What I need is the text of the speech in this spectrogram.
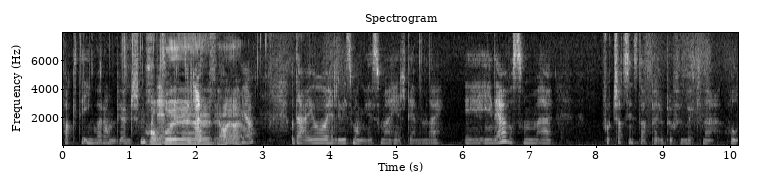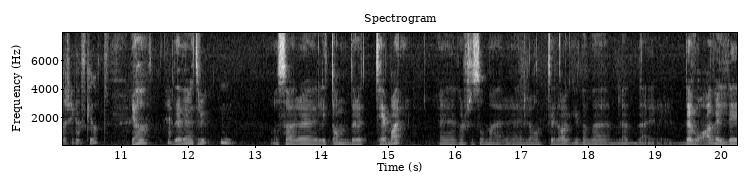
takk til Ingvar Ambjørnsen for det, rett og slett. Ja, ja, ja. Og det er jo heldigvis mange som er helt enig med deg i, i det, og som eh, fortsatt syns at Pelle Proffen-bøkene holder seg ganske godt. Ja, det vil jeg tro. Mm. Og så er det litt andre temaer. Eh, kanskje som er relevante i dag. Men, eh, men det, det, var veldig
